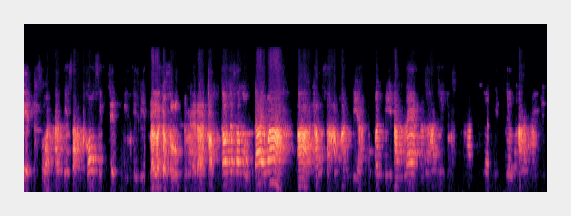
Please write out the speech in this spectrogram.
17 ส่วนอันที่สามก็ 17 มิลลิลิตร แล้วเราจะสรุปยังไงได้ครับ เราจะสรุปได้ว่าอ่าทั้งสามอันเนี่ย มันมีอันแรกนะคะที่คลาดเคลื่อนนิดนึงอาจจะเป็น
